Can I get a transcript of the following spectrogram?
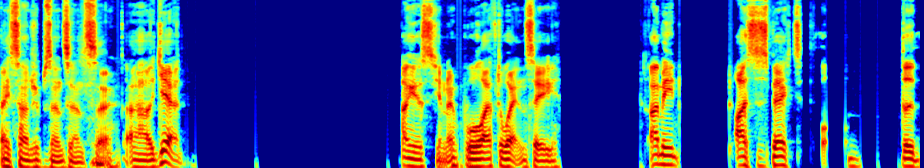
Makes hundred percent sense. So uh yeah. I guess, you know, we'll have to wait and see. I mean, I suspect the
